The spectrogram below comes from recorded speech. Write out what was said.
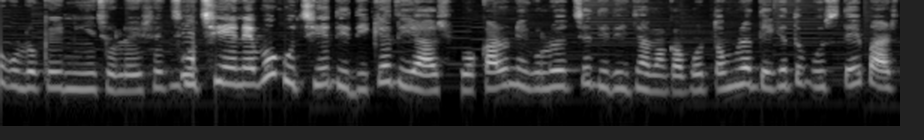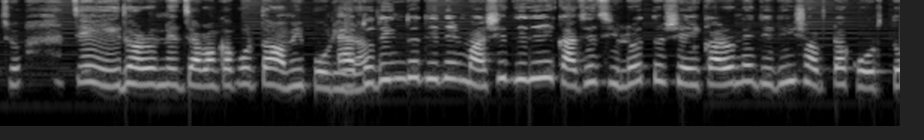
ওগুলোকেই নিয়ে চলে এসেছি। গুছিয়ে নেব গুছিয়ে দিদিকে দিয়ে আসব কারণ এগুলো হচ্ছে দিদির জামা কাপড় তোমরা দেখে তো বুঝতেই পারছ যে এই ধরনের জামা কাপড় তো আমি পরি। এতদিন তো দিদির মাসি দিদির কাছে ছিল, তো সেই কারণে দিদি সবটা করতো।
